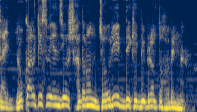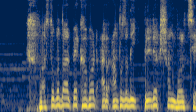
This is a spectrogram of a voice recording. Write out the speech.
তাই লোকাল কিছু এনজিওর সাধারণ জরিপ দেখে বিভ্রান্ত হবেন না। বাস্তবতার প্রেক্ষাপট আর আন্তর্জাতিক প্রিডাকশন বলছে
